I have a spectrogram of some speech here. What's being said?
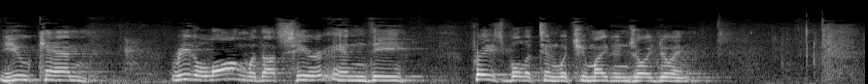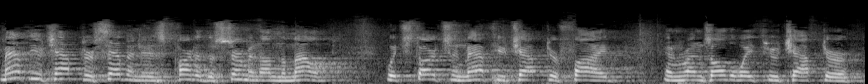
you can read along with us here in the praise bulletin, which you might enjoy doing. Matthew chapter 7 is part of the Sermon on the Mount which starts in Matthew chapter 5 and runs all the way through chapter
